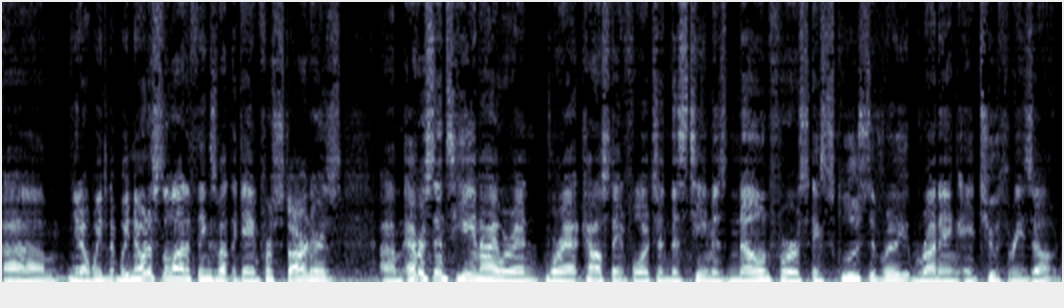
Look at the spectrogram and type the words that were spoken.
um, you know, we, we noticed a lot of things about the game. For starters, um, ever since he and I were in were at Cal State Fullerton, this team is known for exclusively running a 2-3 zone.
